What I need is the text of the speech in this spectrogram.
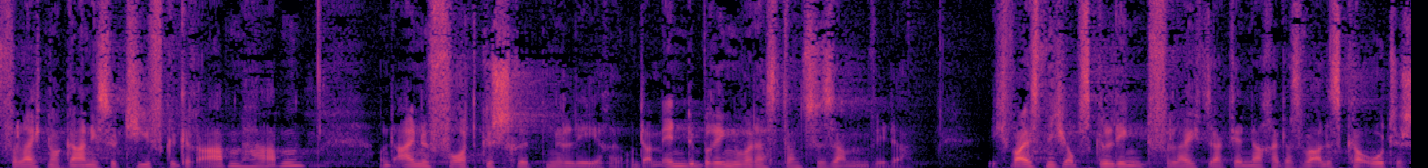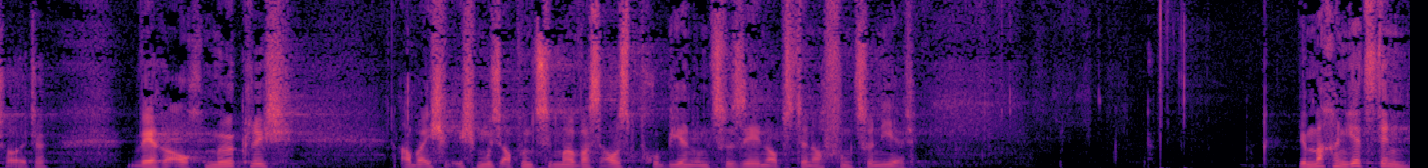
vielleicht noch gar nicht so tief gegraben haben und eine fortgeschrittene Lehre. Und am Ende bringen wir das dann zusammen wieder. Ich weiß nicht, ob es gelingt. Vielleicht sagt er nachher, das war alles chaotisch heute. Wäre auch möglich. Aber ich, ich muss ab und zu mal was ausprobieren, um zu sehen, ob es denn auch funktioniert. Wir machen jetzt den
